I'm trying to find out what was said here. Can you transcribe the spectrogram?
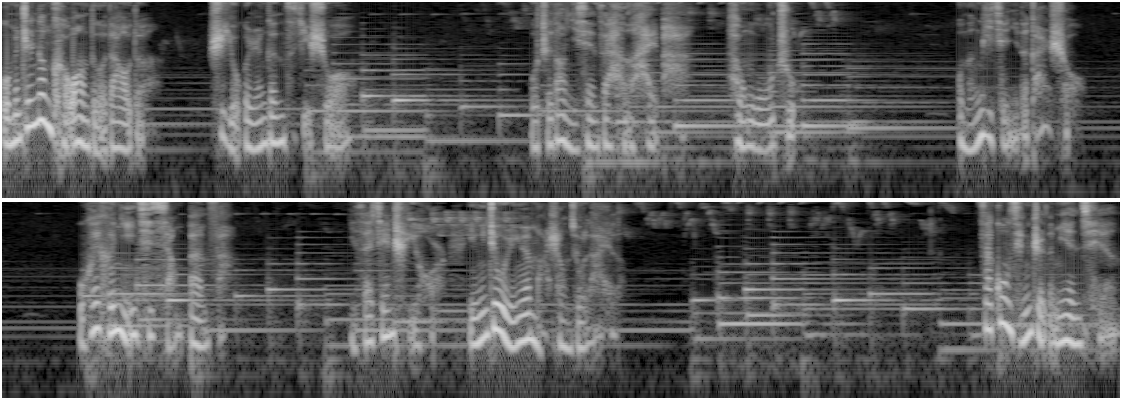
我们真正渴望得到的，是有个人跟自己说：“我知道你现在很害怕、很无助，我能理解你的感受，我会和你一起想办法。你再坚持一会儿。”营救人员马上就来了，在共情者的面前，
